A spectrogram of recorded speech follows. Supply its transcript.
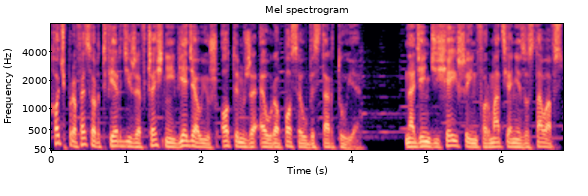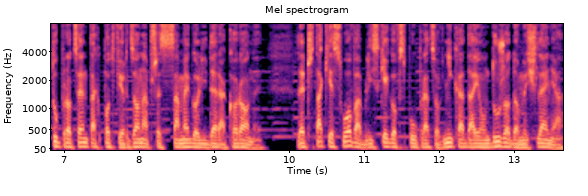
Choć profesor twierdzi, że wcześniej wiedział już o tym, że europoseł wystartuje. Na dzień dzisiejszy informacja nie została w 100% potwierdzona przez samego lidera korony, lecz takie słowa bliskiego współpracownika dają dużo do myślenia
